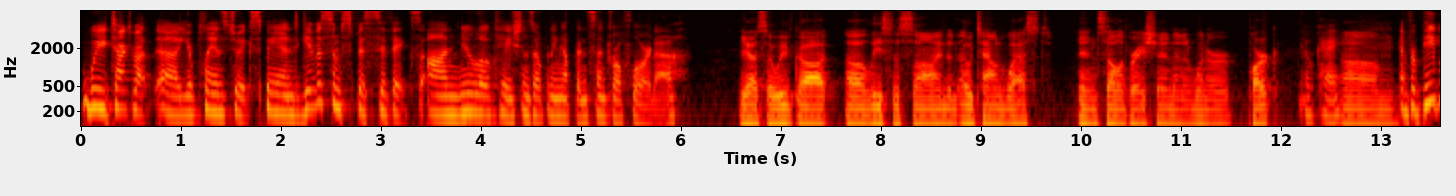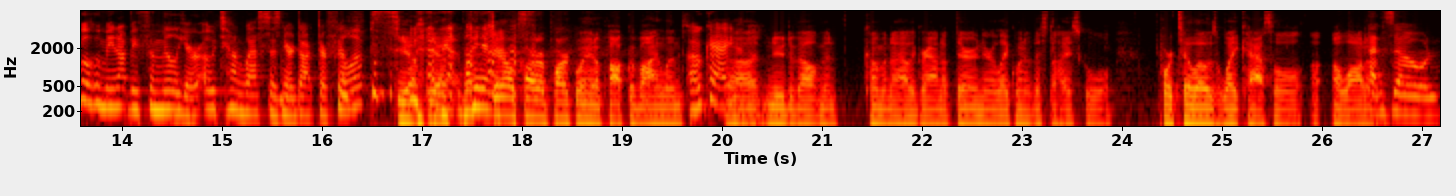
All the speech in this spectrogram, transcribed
we talked about uh, your plans to expand. Give us some specifics on new locations opening up in Central Florida. Yeah, so we've got uh, leases signed in O Town West in Celebration and in Winter Park. Okay. Um, and for people who may not be familiar, O Town West is near Dr. Phillips. Yeah, yeah. Daryl Carter Parkway in Apopka Vineland. Okay. Uh, new development coming out of the ground up there near Lake Buena Vista High School. Portillo's, White Castle, a, a lot of that zone.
